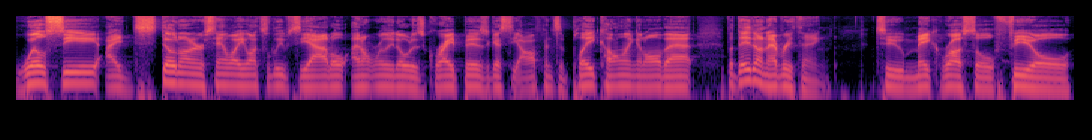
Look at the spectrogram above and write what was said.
we'll see. I still don't understand why he wants to leave Seattle. I don't really know what his gripe is. I guess the offensive play calling and all that, but they've done everything to make Russell feel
